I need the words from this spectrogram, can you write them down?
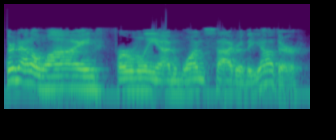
they're not aligned firmly on one side or the other,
